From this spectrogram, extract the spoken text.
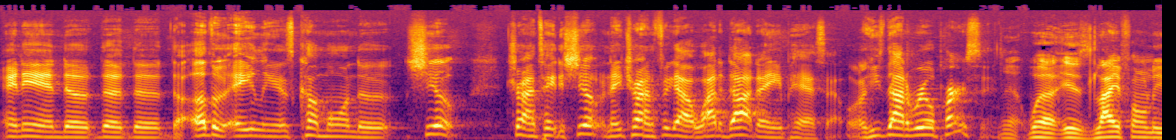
and then the the the the other aliens come on the ship, try and take the ship, and they trying to figure out why the Doctor ain't pass out, or he's not a real person. Yeah. Well, is life only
